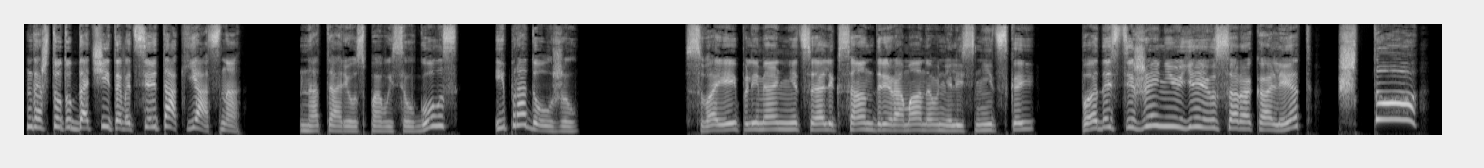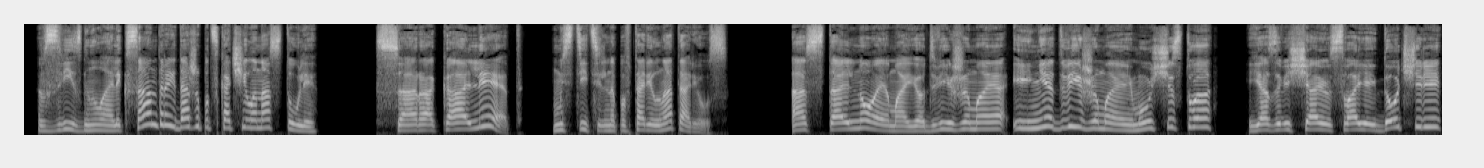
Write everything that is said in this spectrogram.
«Да что тут дочитывать, все и так ясно!» Нотариус повысил голос и продолжил. «Своей племяннице Александре Романовне Лесницкой по достижению ею сорока лет...» «Что?» — взвизгнула Александра и даже подскочила на стуле. «Сорока лет!» — мстительно повторил нотариус. «Остальное мое движимое и недвижимое имущество я завещаю своей дочери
